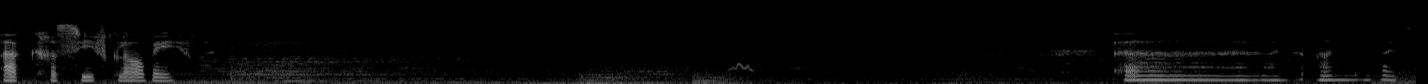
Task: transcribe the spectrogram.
aggressiv, glaube ich. Äh, andererseits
